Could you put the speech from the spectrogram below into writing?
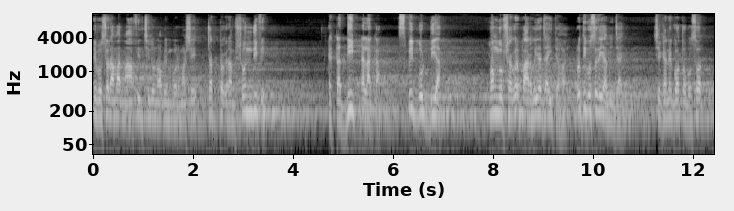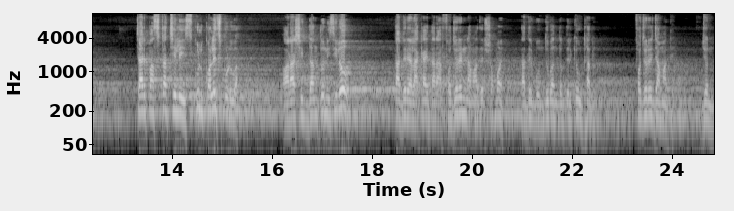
এবছর আমার মাহফিল ছিল নভেম্বর মাসে চট্টগ্রাম সন্দ্বীপে, একটা দ্বীপ এলাকা। স্পিডবোট দিয়া বঙ্গোপসাগর পার হইয়া যাইতে হয়। প্রতি বছরই আমি যাই। সেখানে গত বছর চার পাঁচটা ছেলে স্কুল, কলেজ পড়ুয়া। ওরা সিদ্ধান্ত নিছিল, তাদের এলাকায় তারা ফজরের নামাজের সময় তাদের বন্ধু বান্ধবদেরকে উঠাবে ফজরের জামাতে। জন্য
